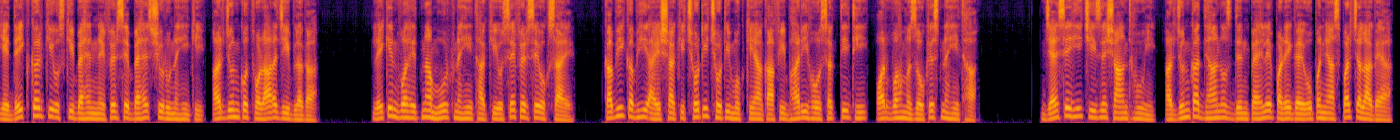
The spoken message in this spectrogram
ये देखकर कि उसकी बहन ने फिर से बहस शुरू नहीं की। अर्जुन को थोड़ा अजीब लगा। लेकिन वह इतना मूर्ख नहीं था कि उसे फिर से उकसाए। कभी कभी आयशा की छोटी छोटी मुक्कियाँ काफ़ी भारी हो सकती थीं और वह मजोकिस्ट नहीं था। जैसे ही चीज़ें शांत हुईं, अर्जुन का ध्यान उस दिन पहले पढ़े गए उपन्यास पर चला गया।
